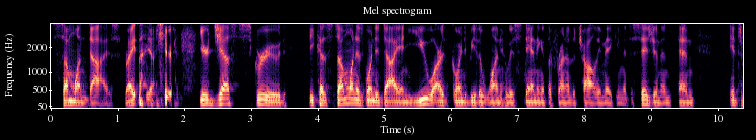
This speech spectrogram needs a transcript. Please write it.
someone dies, right? Yeah. you're you're just screwed because someone is going to die, and you are going to be the one who is standing at the front of the trolley making the decision. And and it's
